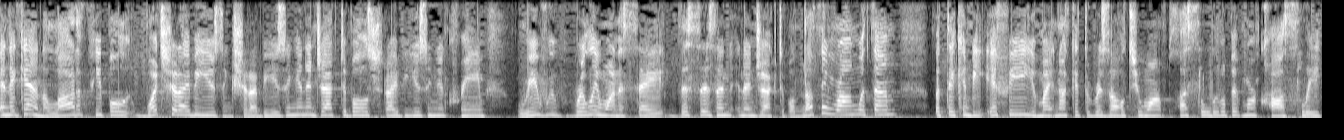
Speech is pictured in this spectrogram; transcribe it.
And again, a lot of people, what should I be using? Should I be using an injectable? Should I be using a cream? We, we really want to say this isn't an injectable. Nothing wrong with them, but they can be iffy. You might not get the results you want, plus a little bit more costly.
